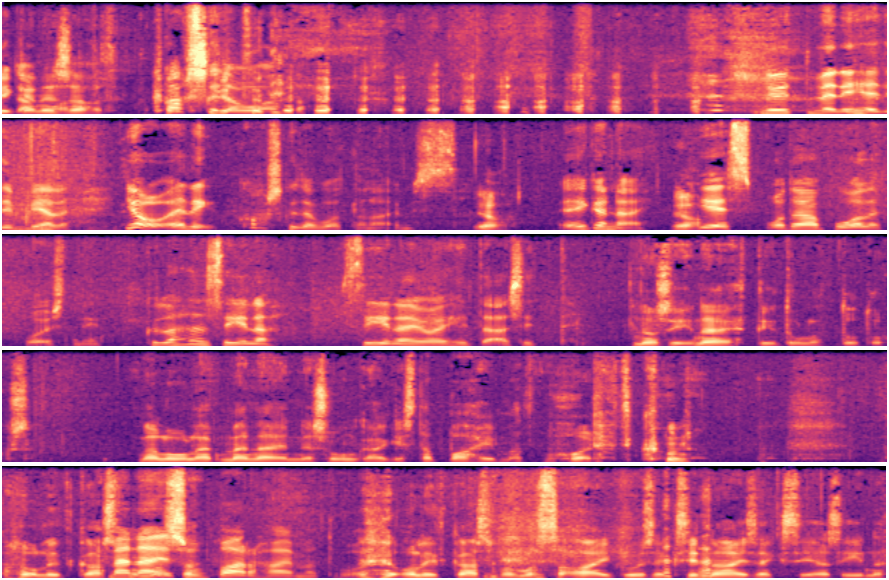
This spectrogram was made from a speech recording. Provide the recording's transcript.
ikäinen saat? 20, 20 vuotta. Nyt meni heti pieleen. Joo, eli 20 vuotta naimisissa. Joo. Eikö näin? Joo. Jes, otetaan puolet pois, niin kyllähän siinä, siinä jo ehditään sitten. No siinä ehtii tulla tutuksi. Mä luulen, että mä näin ne sun kaikista pahimmat vuodet, kun olit kasvamassa... Mä näin sun parhaimmat vuodet. olit kasvamassa aikuiseksi naiseksi ja siinä,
